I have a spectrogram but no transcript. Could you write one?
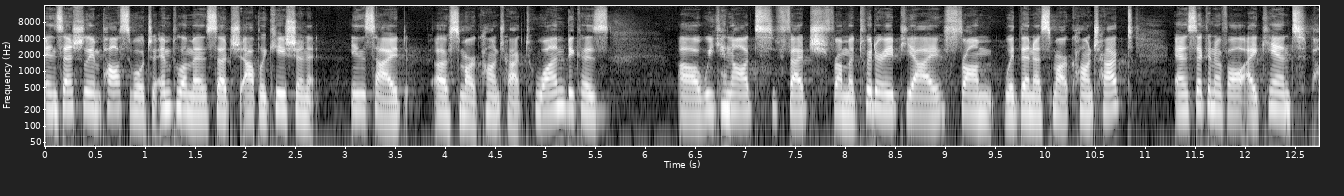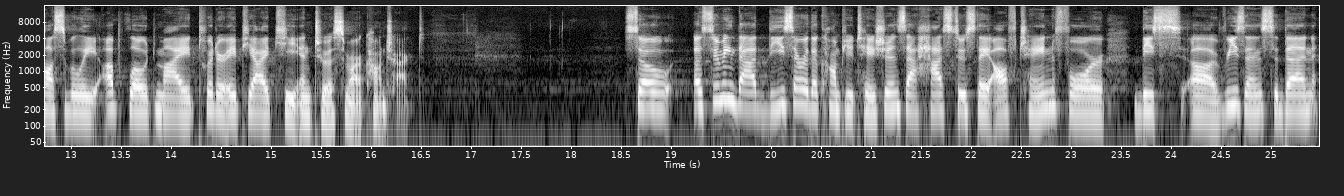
essentially impossible to implement such application inside a smart contract. One, because uh, we cannot fetch from a Twitter API from within a smart contract. And second of all, I can't possibly upload my Twitter API key into a smart contract. So assuming that these are the computations that has to stay off-chain for these uh, reasons, then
